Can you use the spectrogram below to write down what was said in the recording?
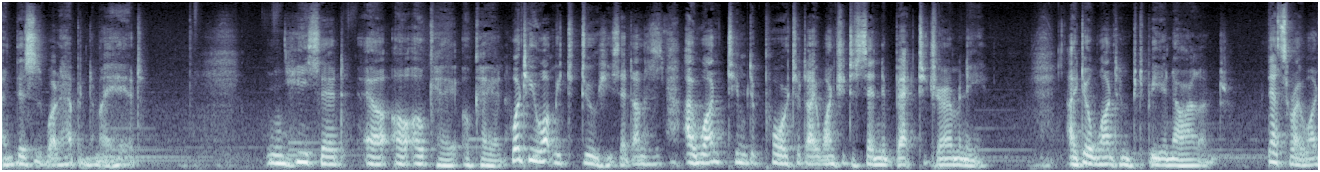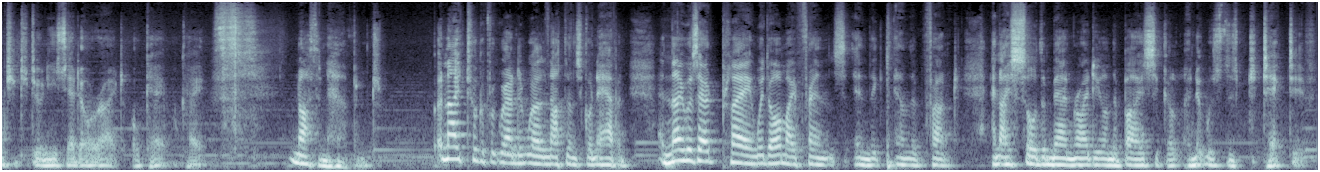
and this is what happened to my head. And he said, uh, "Oh, okay, okay. And what do you want me to do?" He said, and I said, "I want him deported. I want you to send him back to Germany. I don't want him to be in Ireland." That's what I want you to do. And he said, All right, okay, okay. Nothing happened. And I took it for granted, well, nothing's going to happen. And I was out playing with all my friends in the in the front, and I saw the man riding on the bicycle, and it was the detective.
